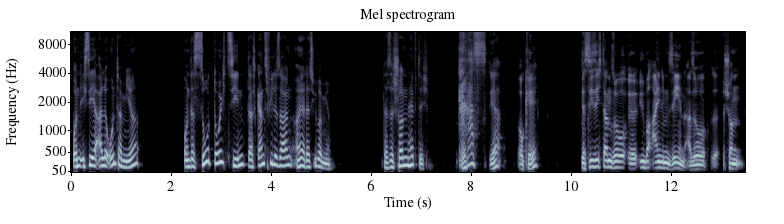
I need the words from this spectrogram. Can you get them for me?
und ich sehe alle unter mir und das so durchziehen, dass ganz viele sagen, ah ja, der ist über mir. Das ist schon heftig. Krass, ja, okay. Dass sie sich dann so äh, über einem sehen, also äh, schon,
